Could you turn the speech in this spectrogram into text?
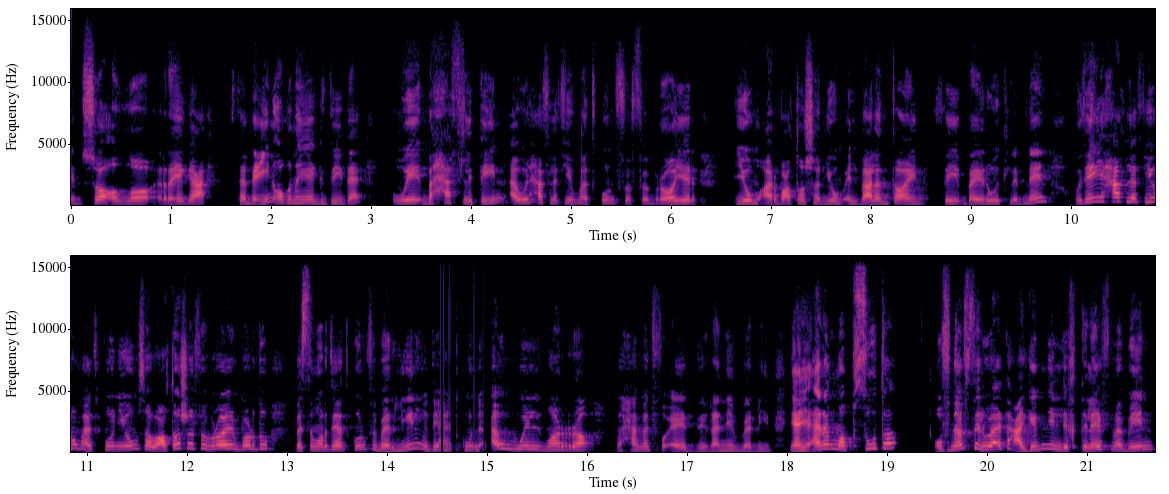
إن شاء الله راجع 70 أغنية جديدة وبحفلتين. أول حفلة فيهم هتكون في فبراير يوم 14 يوم الفالنتاين في بيروت لبنان. وتاني حفلة فيهم هتكون يوم 17 فبراير برضو بس المرة دي هتكون في برلين ودي هتكون أول مرة محمد فؤاد يغني في برلين. يعني أنا مبسوطة وفي نفس الوقت عاجبني الاختلاف ما بين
